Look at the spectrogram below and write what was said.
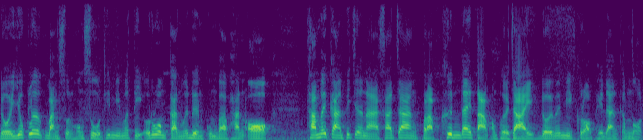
โดยยกเลิกบางส่วนของสูตรที่มีมติร่วมกันเมื่อเดือนกุมภาพันธ์ออก ทำให้การพิจารณาค่าจ้างปรับขึ้นได้ตามอำเภอใจ โดยไม่มีกรอบเพดานกำหนด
